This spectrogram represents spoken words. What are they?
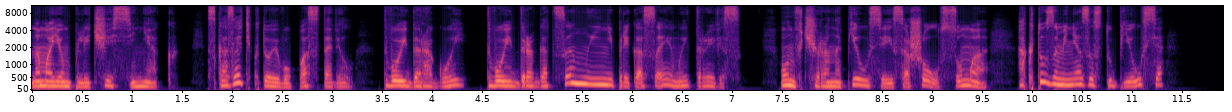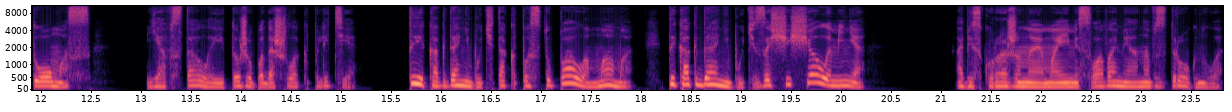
На моем плече синяк. Сказать, кто его поставил? Твой дорогой, твой драгоценный и неприкасаемый Трэвис. Он вчера напился и сошел с ума. А кто за меня заступился? Томас. Я встала и тоже подошла к плите. Ты когда-нибудь так поступала, мама? Ты когда-нибудь защищала меня? Обескураженная моими словами, она вздрогнула.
